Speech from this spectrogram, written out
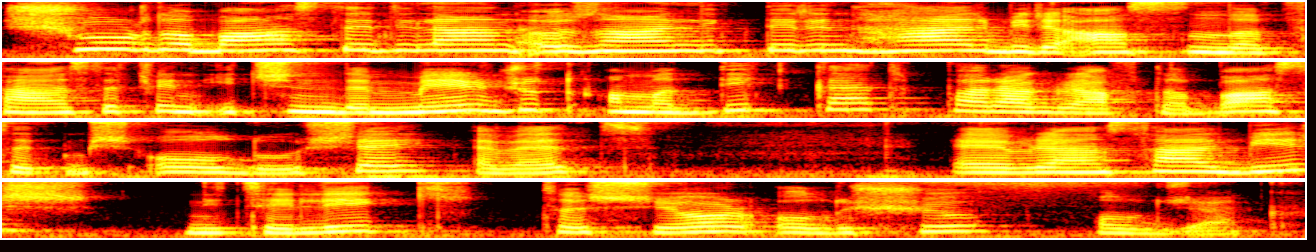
Şurada bahsedilen özelliklerin her biri aslında felsefenin içinde mevcut ama dikkat paragrafta bahsetmiş olduğu şey evet evrensel bir nitelik taşıyor oluşu olacak.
